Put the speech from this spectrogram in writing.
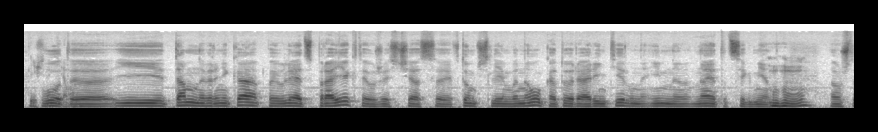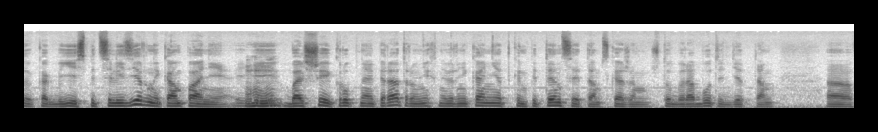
Отличная Вот, э, и там наверняка появляются проекты уже сейчас, э, в том числе МВНО, которые ориентированы именно на этот сегмент. Мгм. Потому что как бы есть специализированные компании и Мгм. большие крупные операторы, у них наверняка нет компетенции, там, скажем, чтобы работать где-то там в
